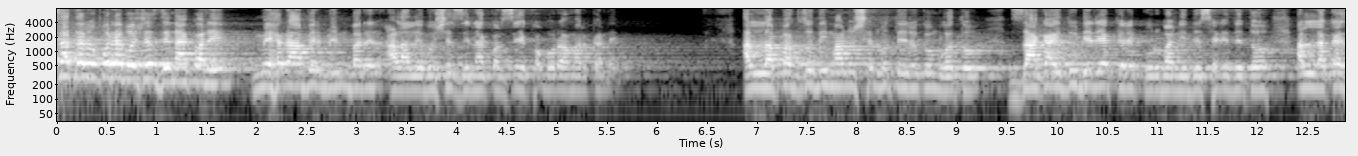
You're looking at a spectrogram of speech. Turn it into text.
ছাদের উপরে বসে জেনা করে, মেহরাবের মেম্বারের আড়ালে বসে জেনা করছে খবর আমার কানে। আল্লাহ পাক যদি মানুষের মতো এরকম হতো, জাগায় দুইটের একেরে কোরবানি দিয়ে ছেড়ে দিত। আল্লাহ কায়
